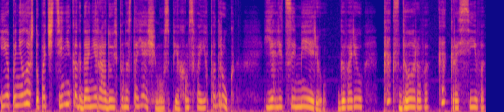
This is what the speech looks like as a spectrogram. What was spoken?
Я поняла, что почти никогда не радуюсь по-настоящему успехам своих подруг. Я лицемерю, говорю, как здорово, как красиво,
